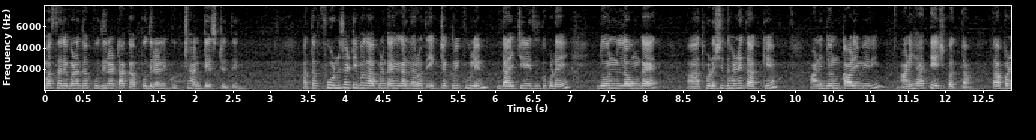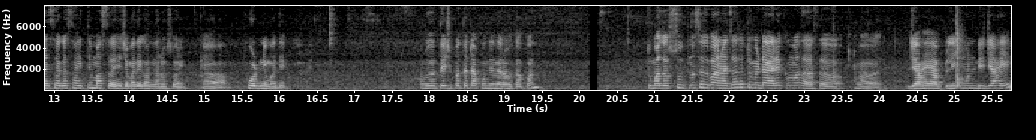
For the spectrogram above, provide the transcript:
मसाले बनवता पुदिना टाका. पुदिन्याने खूप छान टेस्ट येते. आता फोडणीसाठी बघा आपण काय काय घालणार आहोत? एक चक्री फुले दालचिनीचा तुकडा आहे दोन लवंग आहेत थोडेसे धणे ताखे आणि दोन काळी मिरी आणि ह्या तेजपत्ता. तर आपण हे सगळं साहित्य मस्त ह्याच्यामध्ये घालणार आहोत सॉरी फोडणीमध्ये. तेजपत्ता टाकून देणार आहोत आपण. तुम्हाला सूप नसेल बनवायचं तर तुम्ही डायरेक्ट असं जे आहे आपली मुंडी जी आहे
